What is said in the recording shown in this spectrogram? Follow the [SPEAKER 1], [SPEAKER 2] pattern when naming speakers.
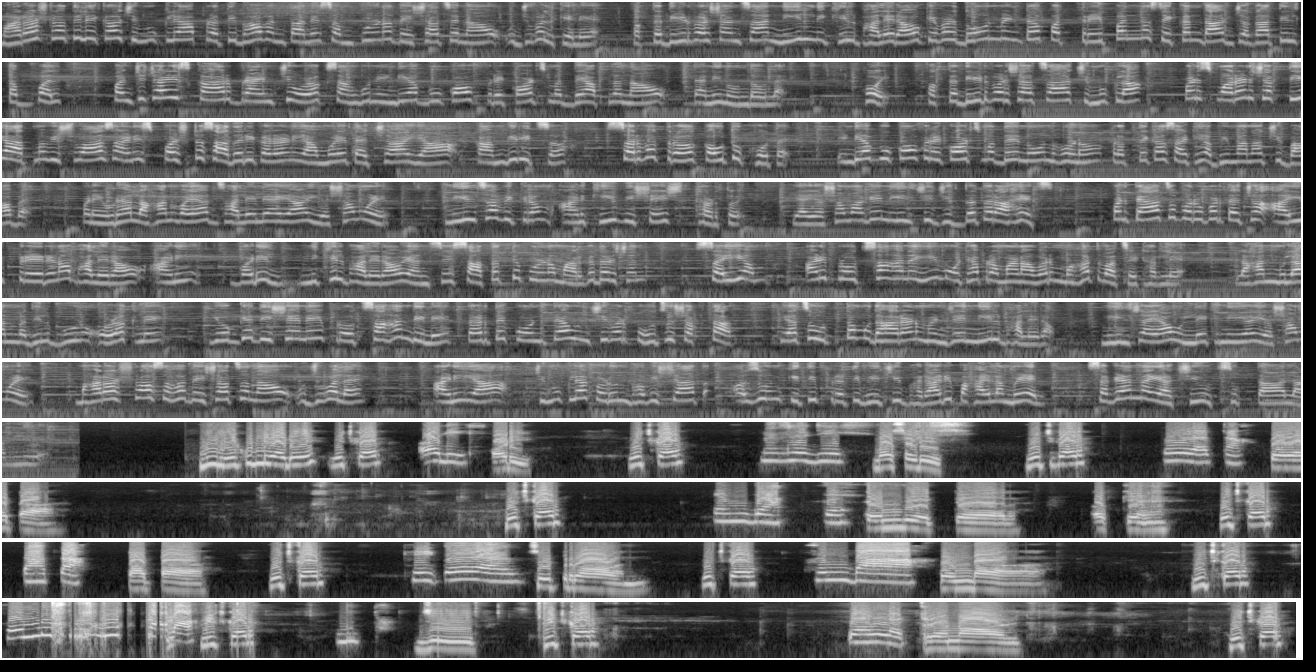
[SPEAKER 1] महाराष्ट्रातील एका चिमुकल्या प्रतिभावंताने संपूर्ण देशाचे नाव उज्ज्वल केले आहे. फक्त दीड वर्षांचा नील निखिल भालेराव केवळ दोन मिनिटं प त्रेपन्न सेकंदात जगातील तब्बल पंचेचाळीस कार ब्रँडची ओळख सांगून इंडिया बुक ऑफ रेकॉर्ड्समध्ये आपलं नाव त्यांनी नोंदवलंय. होय फक्त दीड वर्षाचा चिमुकला पण स्मरणशक्ती आत्मविश्वास आणि स्पष्ट सादरीकरण यामुळे त्याच्या या कामगिरीचं सर्वत्र कौतुक होत आहे इंडिया बुक ऑफ रेकॉर्ड्समध्ये नोंद होणं प्रत्येकासाठी अभिमानाची बाब आहे. पण एवढ्या लहान वयात झालेल्या या यशामुळे नीलचा विक्रम आणखी विशेष ठरतोय. या यशामागे नीलची जिद्द तर आहेच पण त्याचबरोबर त्याच्या आई प्रेरणा भालेराव आणि वडील निखिल भालेराव यांचे सातत्यपूर्ण मार्गदर्शन संयम आणि प्रोत्साहनही मोठ्या प्रमाणावर महत्त्वाचे ठरले लहान मुलांमधील गुण ओळखले योग्य दिशेने प्रोत्साहन दिले तर ते कोणत्या उंचीवर पोहोचू शकतात याचं उत्तम उदाहरण म्हणजे नील भालेराव. नीलच्या या उल्लेखनीय यशामुळे महाराष्ट्रासह देशाचं नाव उज्ज्वल आहे आणि या चिमुकल्याकडून भविष्यात अजून किती प्रतिभेची भरारी पाहायला मिळेल सगळ्यांना याची उत्सुकता लागली आहे.
[SPEAKER 2] ही कुठली गाडी आहे? Which car
[SPEAKER 3] Oli,
[SPEAKER 2] Audi which car Mercedes which car Toyota which car MG Astor okay which car
[SPEAKER 3] Tata,
[SPEAKER 2] Tata which car
[SPEAKER 3] Citroen,
[SPEAKER 2] Citroen which car
[SPEAKER 3] Honda,
[SPEAKER 2] Honda which car
[SPEAKER 3] Honda,
[SPEAKER 2] which car Jeep which car
[SPEAKER 3] Velvet,
[SPEAKER 2] Renault which car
